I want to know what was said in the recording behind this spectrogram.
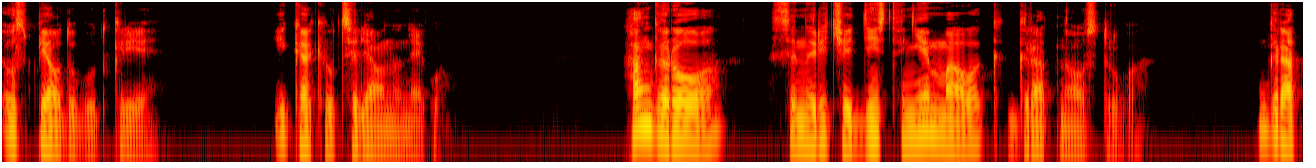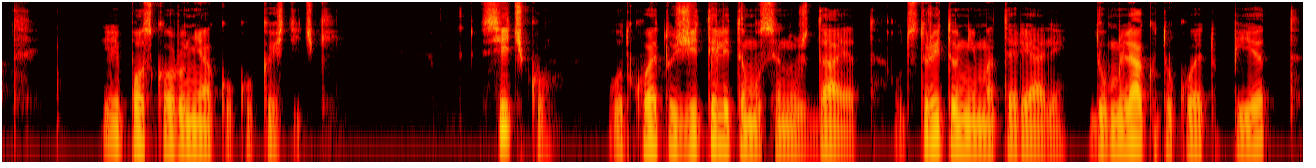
е успял да го открие и как е оцелял на него. Хангароа се нарича единствения малък град на острова. Град или по-скоро няколко къщички. Всичко, от което жителите му се нуждаят, от строителни материали до млякото, което пият,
